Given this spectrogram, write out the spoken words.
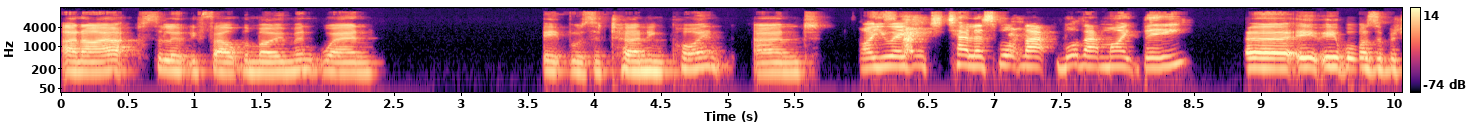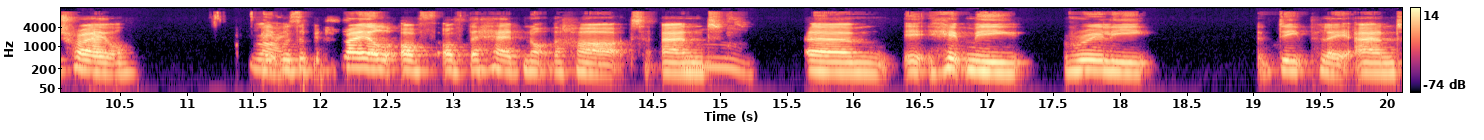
And i absolutely felt the moment when it was a turning point. And are you able to tell us what that what that might be uh, it, it was a betrayal. Right. It was a betrayal of of the head, not the heart, and mm. um, it hit me really deeply, and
